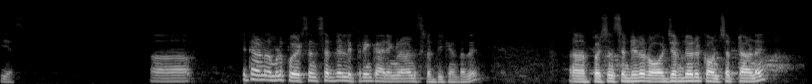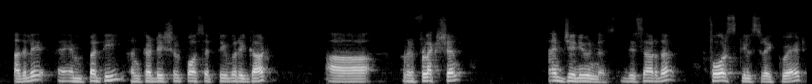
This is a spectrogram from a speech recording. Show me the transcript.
യെസ് ഇതാണ് നമ്മൾ പേഴ്സൺ സെന്ററിൽ ഇത്രയും കാര്യങ്ങളാണ് ശ്രദ്ധിക്കേണ്ടത്. പേഴ്സൺ സെന്ററിൽ റോജറിന്റെ ഒരു കോൺസെപ്റ്റ് ആണ്. അതിൽ empathy unconditional positive regard reflection and genuineness these are the four skills required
